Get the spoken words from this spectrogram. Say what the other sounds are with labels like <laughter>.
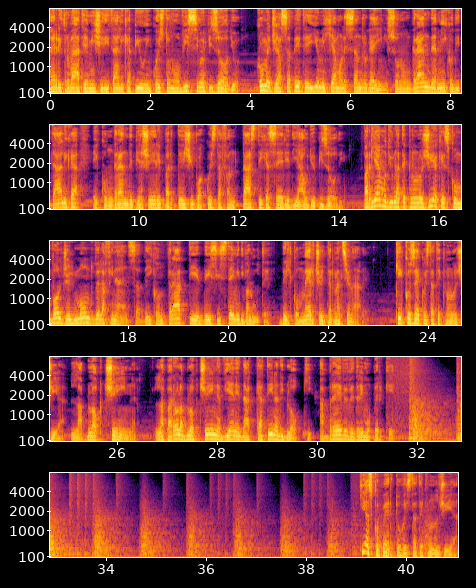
Ben ritrovati amici di Italica Più in questo nuovissimo episodio. Come già sapete io mi chiamo Alessandro Gaini, sono un grande amico di Italica e con grande piacere partecipo a questa fantastica serie di audio episodi. Parliamo di una tecnologia che sconvolge il mondo della finanza, dei contratti e dei sistemi di valute, del commercio internazionale. Che cos'è questa tecnologia? La blockchain la parola blockchain viene da catena di blocchi, a breve vedremo perché. Chi ha scoperto questa tecnologia?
